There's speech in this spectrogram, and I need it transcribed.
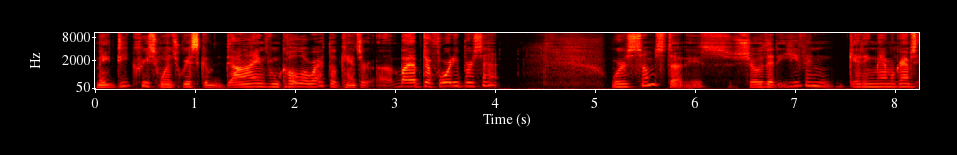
may decrease one's risk of dying from colorectal cancer uh, by up to 40% where some studies show that even getting mammograms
